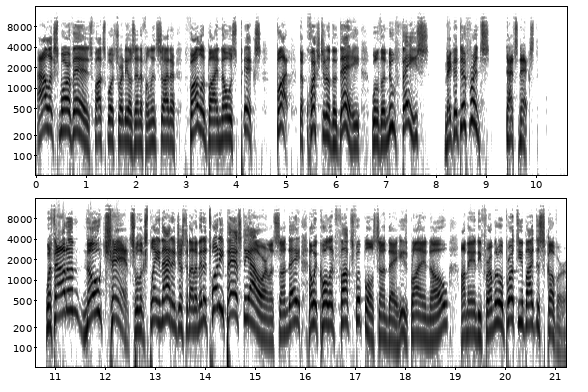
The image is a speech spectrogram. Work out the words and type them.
Alex Marvez, Fox Sports Radio's NFL Insider, followed by Noe's Picks. But the question of the day will the new face make a difference? That's next. Without him, no chance. We'll explain that in just about a minute. 20 past the hour on a Sunday, and we call it Fox Football Sunday. He's Brian Noe. I'm Andy Furman. We're brought to you by Discover.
